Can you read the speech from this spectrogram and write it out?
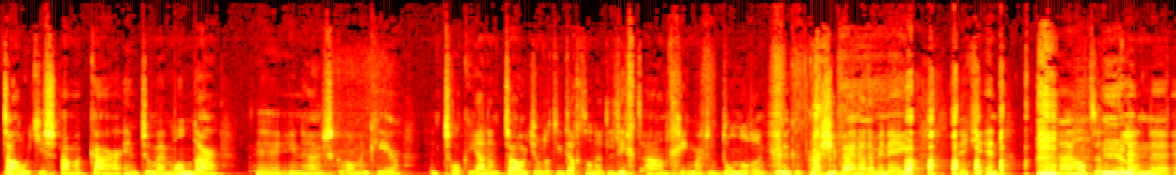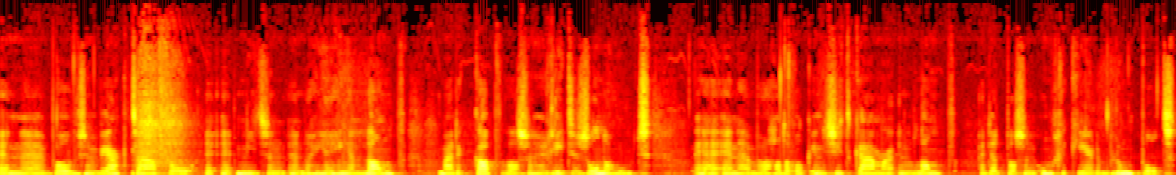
touwtjes aan elkaar. En toen mijn man daar in huis kwam een keer... en trok hij aan een touwtje omdat hij dacht dat het licht aanging. Maar toen donderde een keukenkastje bijna naar beneden. Weet je, en hij had een, een, eh, een, eh, boven zijn werktafel eh, niet een, een, hing een lamp... maar de kap was een rieten zonnehoed... Eh, en we hadden ook in de zitkamer een lamp. dat was een omgekeerde bloempot.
